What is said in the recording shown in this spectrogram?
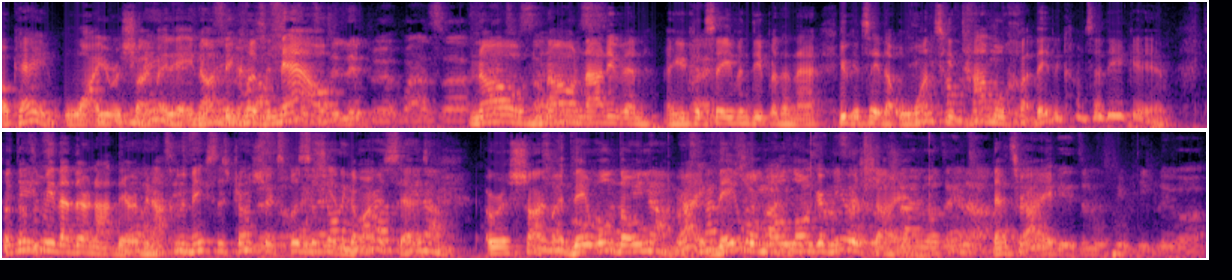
Okay, why you're a Einan? Because now. deliberate was. Uh, No, no, not even. You could Right? say even deeper than that. You could say that once you become tamu, they become tzaddikim. So it doesn't mean that they're not there. No, Ibn it's- Achman makes this drasha explicitly, and the Gemara says, Inam. Rishayim, they will no Inam. It's right. They will no longer be Ushayim, Rishayim. That's right. be a difference between people who are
